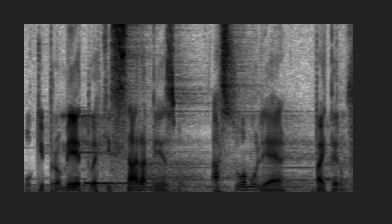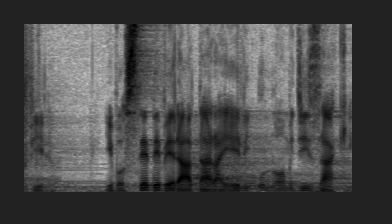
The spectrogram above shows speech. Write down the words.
O que prometo é que Sara mesmo, a sua mulher, vai ter um filho, e você deverá dar a ele o nome de Isaque,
